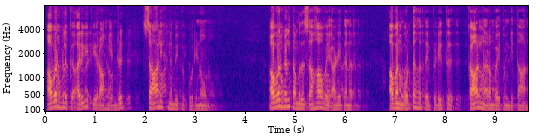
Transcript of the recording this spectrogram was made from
அவர்களுக்கு அறிவிப்பீராக என்று சாலிஹ் நபிக்கு கூறினோம். அவர்கள் தமது சகாவை அழைத்தனர். அவன் ஒட்டகத்தை பிடித்து கால் நரம்பை துண்டித்தான்.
